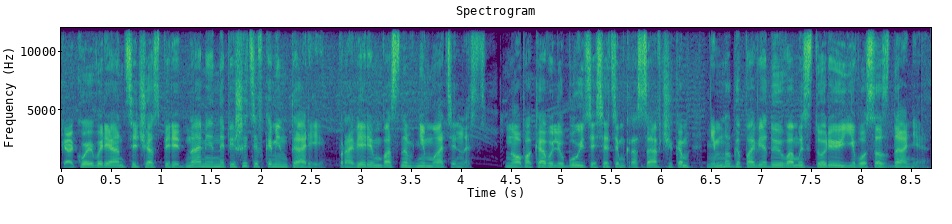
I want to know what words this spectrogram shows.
какой вариант сейчас перед нами, напишите в комментарии, проверим вас на внимательность. Ну а пока вы любуетесь этим красавчиком, немного поведаю вам историю его создания.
